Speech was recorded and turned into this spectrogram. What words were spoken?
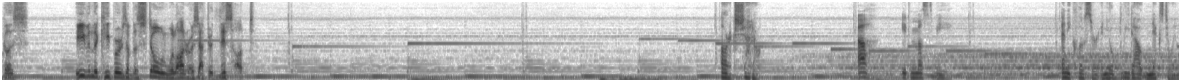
Mock us? Even the Keepers of the Stone will honor us after this hunt. Auric's shadow. Ah, it must be. Any closer and you'll bleed out next to him.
